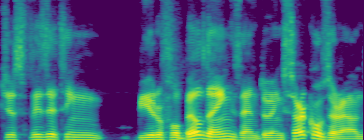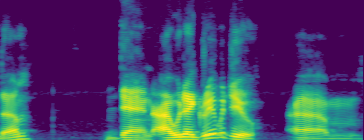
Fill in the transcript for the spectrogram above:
just visiting beautiful buildings and doing circles around them, then I would agree with you. Um,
